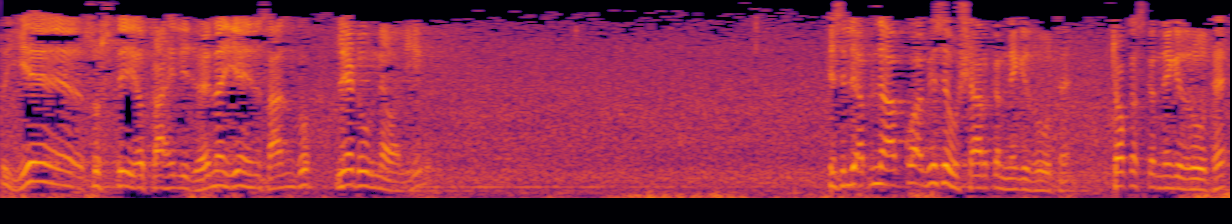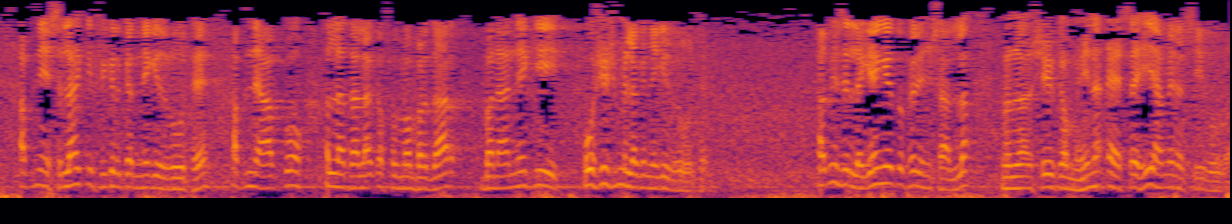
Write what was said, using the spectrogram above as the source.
تو یہ سستی اور کاہلی جو ہے نا، یہ انسان کو لے ڈوبنے والی ہے۔ اس لیے اپنے آپ کو ابھی سے ہوشیار کرنے کی ضرورت ہے۔ چوکس کرنے کی ضرورت ہے، اپنی اصلاح کی فکر کرنے کی ضرورت ہے، اپنے آپ کو اللہ تعالیٰ کا فرما بردار بنانے کی کوشش میں لگنے کی ضرورت ہے۔ ابھی سے لگیں گے تو پھر انشاءاللہ رمضان شریف کا مہینہ ایسا ہی ہمیں نصیب ہوگا۔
